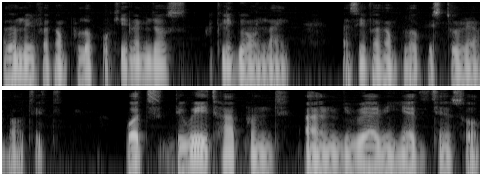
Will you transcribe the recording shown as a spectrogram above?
I don't know if I can pull up okay, let me just quickly go online and see if I can pull up a story about it. But the way it happened and the way I've been hearing things up,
